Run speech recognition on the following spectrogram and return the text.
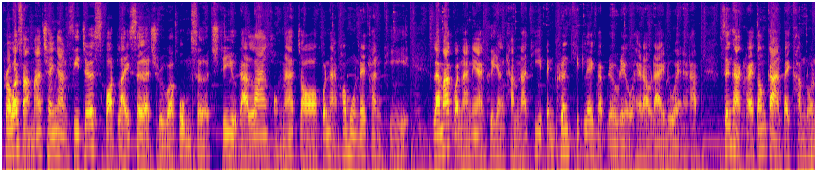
เพราะว่าสามารถใช้งานฟีเจอร์ Spotlight Search หรือว่าปุ่ม Search ที่อยู่ด้านล่างของหน้าจอค้นหาข้อมูลได้ทันที และมากกว่านั้นเนี่ยคือยังทำหน้าที่เป็นเครื่องคิดเลขแบบเร็วๆ ให้เราได้ด้วยนะครับ ซึ่งหากใครต้องการไปคำนวณ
